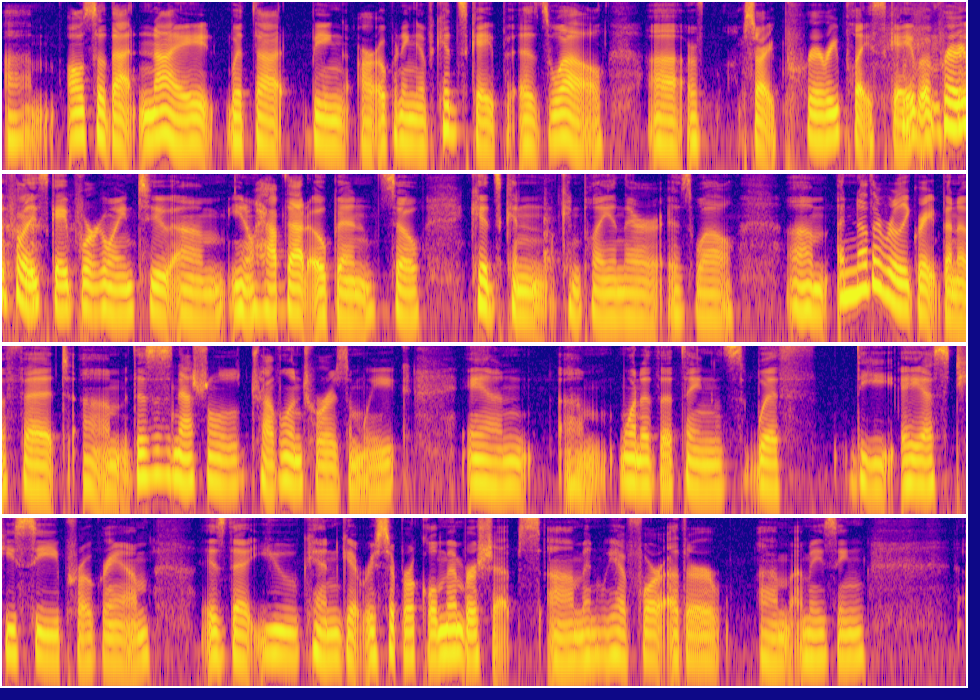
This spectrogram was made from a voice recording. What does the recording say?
um, also that night, with that being our opening of Kidscape as well, uh, or I'm sorry, Prairie Playscape. A Prairie Playscape, we're going to um, you know have that open so kids can can play in there as well. Um, another really great benefit. Um, this is National Travel and Tourism Week, and um, one of the things with the ASTC program is that you can get reciprocal memberships, um, and we have four other amazing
